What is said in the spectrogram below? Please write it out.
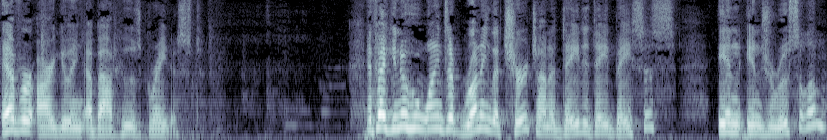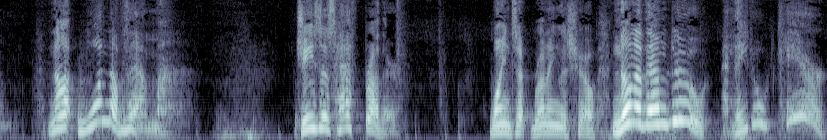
ever arguing about who's greatest. In fact, you know who winds up running the church on a day to day basis in, in Jerusalem? Not one of them. Jesus' half brother winds up running the show. None of them do, and they don't care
